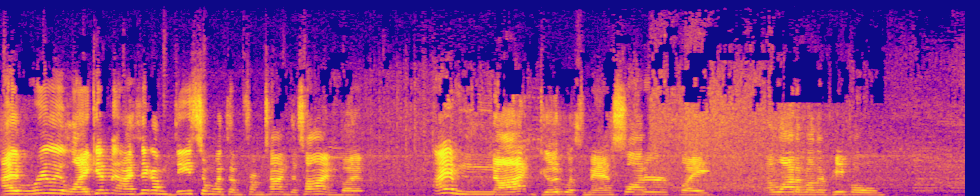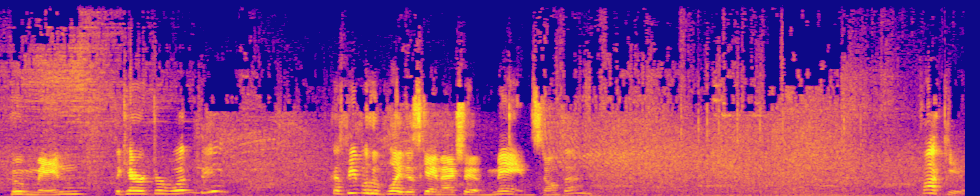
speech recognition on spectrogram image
I really like him, and I think I'm decent with him from time to time, but I am not good with manslaughter like a lot of other people who main the character would be. Because people who play this game actually have mains, don't they? Fuck you.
